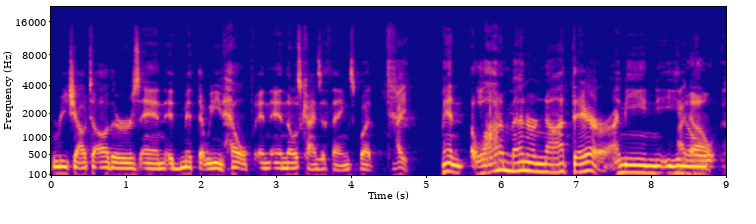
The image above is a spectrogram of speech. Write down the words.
reach out to others and admit that we need help and and those kinds of things but Right. man a lot of men are not there i mean you I know, know.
